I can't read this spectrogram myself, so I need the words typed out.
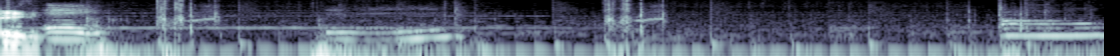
A. A. Then- Oh,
